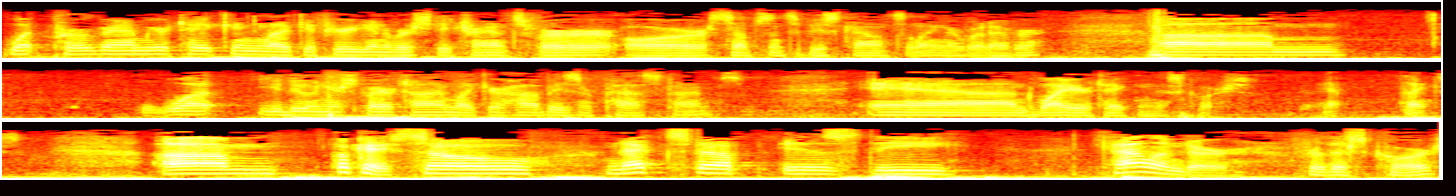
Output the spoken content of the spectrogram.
what program you're taking, like if you're a university transfer or substance abuse counseling or whatever, um, what you do in your spare time, like your hobbies or pastimes, and why you're taking this course. Yeah, thanks. Um, okay, so next up is the calendar for this course.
